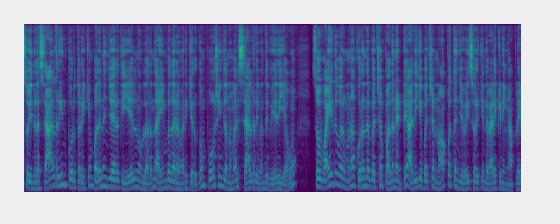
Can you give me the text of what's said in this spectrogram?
ஸோ இதில் சேலரின்னு பொறுத்த வரைக்கும் பதினஞ்சாயிரத்தி ஏழ்நூறுலேருந்து ஐம்பதாயிரம் வரைக்கும் இருக்கும். போஸ்டிங் தகுந்த மாதிரி சேலரி வந்து வேரி ஆகும். ஸோ வயது வரம்புனா குறைந்தபட்சம் 18 அதிகபட்சம் 45 வயசு வரைக்கும் இந்த வேலைக்கு நீங்கள் அப்ளை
